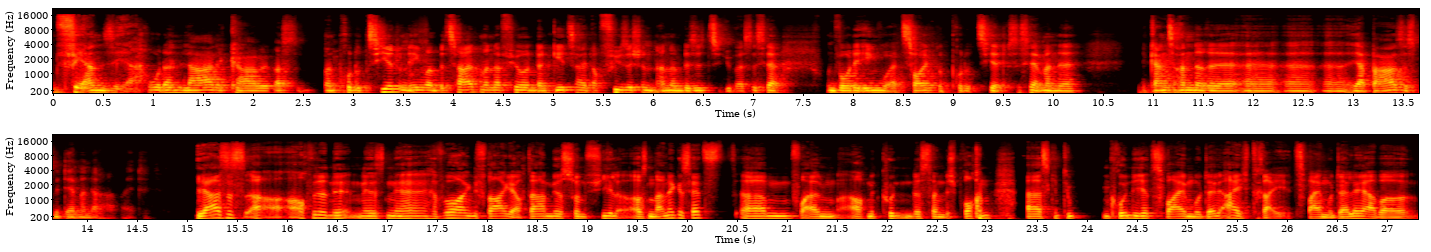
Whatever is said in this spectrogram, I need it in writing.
Fernseher oder ein Ladekabel, was man produziert und irgendwann bezahlt man dafür und dann geht es halt auch physisch in einen anderen Besitz über. Es ist ja und wurde irgendwo erzeugt und produziert. Es ist ja immer eine, eine ganz andere äh, äh, äh, ja, Basis, mit der man da arbeitet. Ja, es ist äh, auch wieder eine, eine, eine hervorragende Frage. Auch da haben wir schon viel auseinandergesetzt, ähm, vor allem auch mit Kunden das dann besprochen. Äh, es gibt im Grunde hier zwei Modelle, eigentlich drei, zwei Modelle, aber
